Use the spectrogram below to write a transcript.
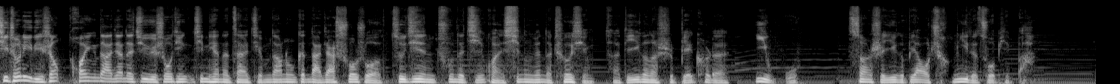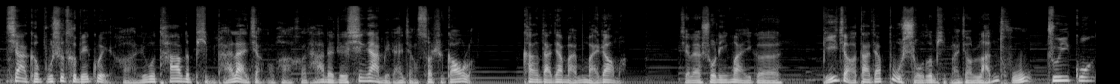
汽车立体声，欢迎大家的继续收听。今天呢，在节目当中跟大家说说最近出的几款新能源的车型啊。第一个呢是别克的 E 五，算是一个比较诚意的作品吧，价格不是特别贵哈。如果它的品牌来讲的话，和它的这个性价比来讲，算是高了。看看大家买不买账嘛。接下来说另外一个比较大家不熟的品牌，叫蓝图追光。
